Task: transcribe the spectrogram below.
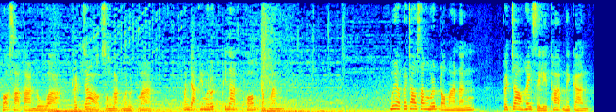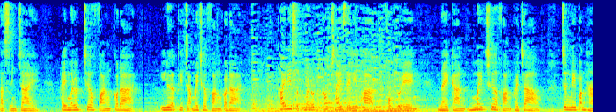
เพราะซาตานรู้ว่าพระเจ้าทรงรักมนุษย์มาก มันอยากให้มนุษย์พินาศพร้อมกับมัน เมื่อพระเจ้าสร้างมนุษย์เรามานั้น พระเจ้าให้เสรีภาพในการตัดสินใจ ให้มนุษย์เชื่อฟังก็ได้ เลือกที่จะไม่เชื่อฟังก็ได้ ท้ายที่สุดมนุษย์ก็ใช้เสรีภาพของตัวเอง ในการไม่เชื่อฟังพระเจ้า จึงมีปัญหา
